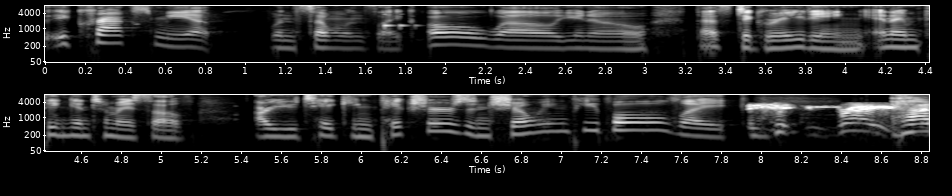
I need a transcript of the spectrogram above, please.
it cracks me up when someone's like, "Oh, well, you know, that's degrading," and I'm thinking to myself, "Are you taking pictures and showing people? Like, right. how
